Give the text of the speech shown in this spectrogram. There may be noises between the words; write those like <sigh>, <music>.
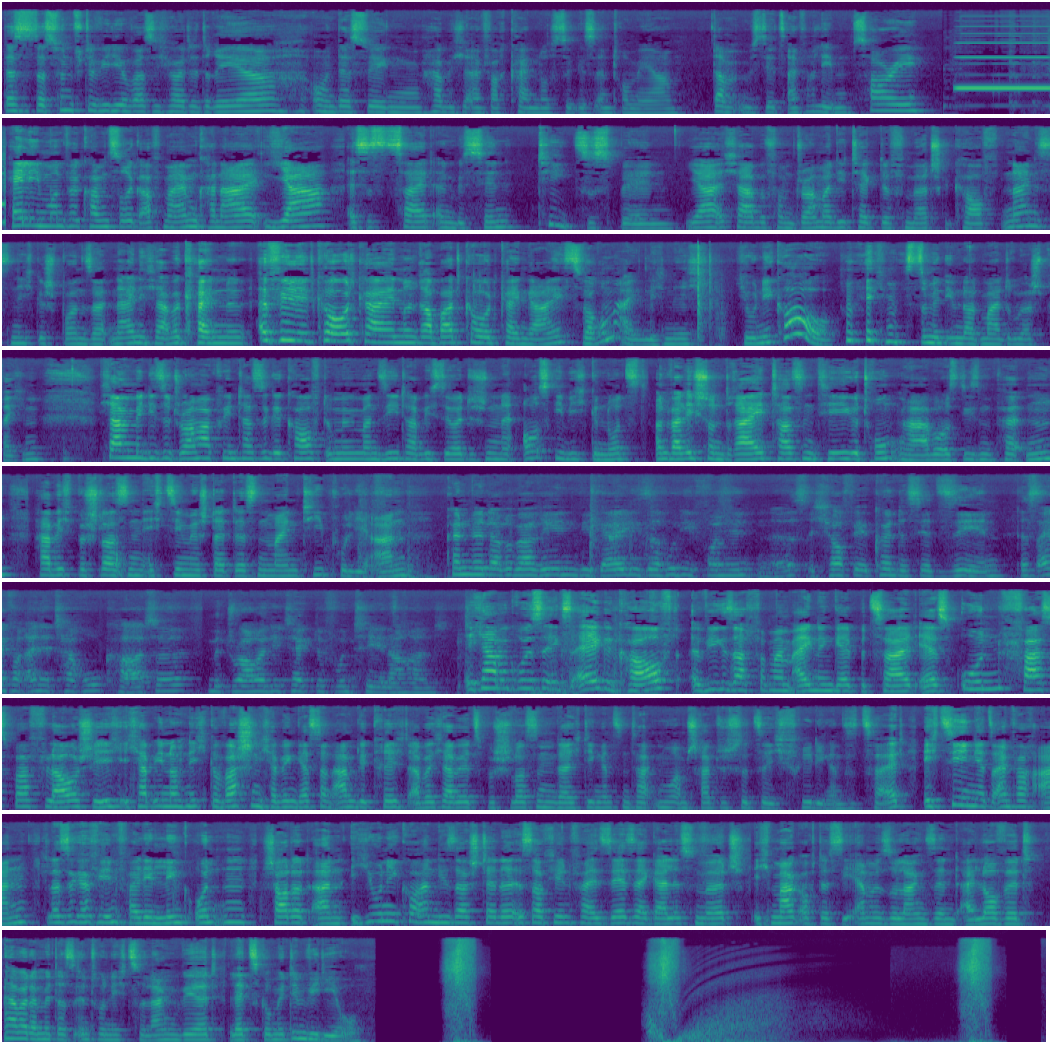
Das ist das fünfte Video, was ich heute drehe und deswegen habe ich einfach kein lustiges Intro mehr. Damit müsst ihr jetzt einfach leben. Sorry. Hey Lieben und willkommen zurück auf meinem Kanal. Ja, es ist Zeit, ein bisschen Tee zu spillen. Ja, ich habe vom Drama Detective Merch gekauft. Nein, es ist nicht gesponsert. Nein, ich habe keinen Affiliate-Code, keinen Rabattcode, kein gar nichts. Warum eigentlich nicht? Unico. <laughs> Ich müsste mit ihm dort mal drüber sprechen. Ich habe mir diese Drama Queen Tasse gekauft und wie man sieht, habe ich sie heute schon ausgiebig genutzt. Und weil ich schon drei Tassen Tee getrunken habe aus diesen Pötten, habe ich beschlossen, ich ziehe mir stattdessen meinen Teepulli an. Können wir darüber reden, wie geil dieser Hoodie von hinten ist? Ich ihr könnt es jetzt sehen. Das ist einfach eine Tarotkarte mit Drama Detective und Tee in der Hand. Ich habe Größe XL gekauft, wie gesagt, von meinem eigenen Geld bezahlt. Er ist unfassbar flauschig. Ich habe ihn noch nicht gewaschen, ich habe ihn gestern Abend gekriegt, aber ich habe jetzt beschlossen, da ich den ganzen Tag nur am Schreibtisch sitze, ich friere die ganze Zeit. Ich ziehe ihn jetzt einfach an. Ich lasse euch auf jeden Fall den Link unten. Shoutout an Unico an dieser Stelle. Ist auf jeden Fall sehr, sehr geiles Merch. Ich mag auch, dass die Ärmel so lang sind. I love it. Aber damit das Intro nicht zu lang wird, let's go mit dem Video.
